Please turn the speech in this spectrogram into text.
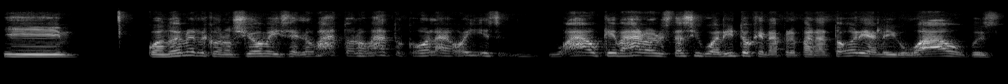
y cuando él me reconoció, me dice, Lobato, Lobato, hola, oye, wow, qué bárbaro, estás igualito que en la preparatoria. Le digo, wow, pues,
